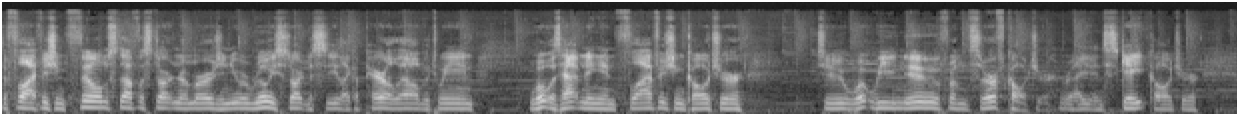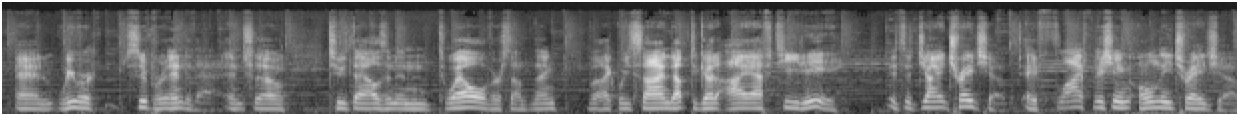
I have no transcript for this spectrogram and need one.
the fly fishing film stuff was starting to emerge, and you were really starting to see like a parallel between what was happening in fly fishing culture to what we knew from surf culture, right, and skate culture, and we were super into that. And so, 2012 or something, like we signed up to go to IFTD. It's a giant trade show, a fly fishing only trade show.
